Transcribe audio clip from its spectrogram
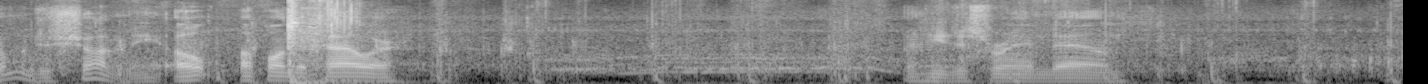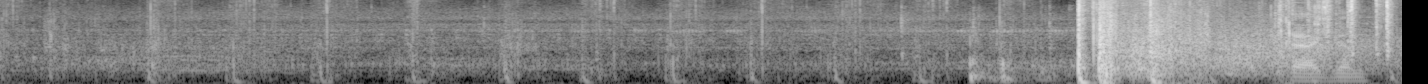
Someone just shot at me. Oh, up on the tower. And he just ran down. Tagged him.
